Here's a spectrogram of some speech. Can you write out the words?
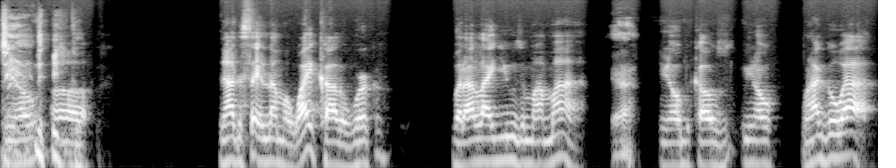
You know, uh, not to say that I'm a white collar worker, but I like using my mind. Yeah. You know, because you know when I go out,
